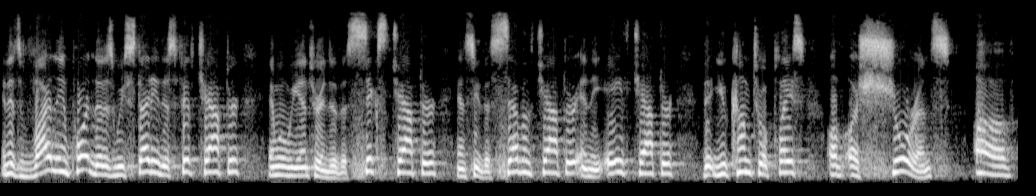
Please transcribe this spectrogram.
And it's vitally important that as we study this fifth chapter, and when we enter into the sixth chapter and see the seventh chapter and the eighth chapter, that you come to a place of assurance of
